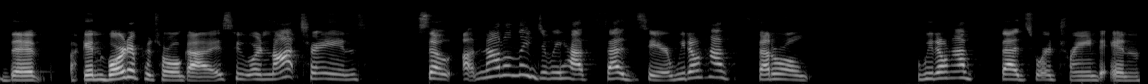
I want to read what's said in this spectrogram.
the fucking border patrol guys who are not trained. So uh, not only do we have feds here, we don't have federal. We don't have feds who are trained in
